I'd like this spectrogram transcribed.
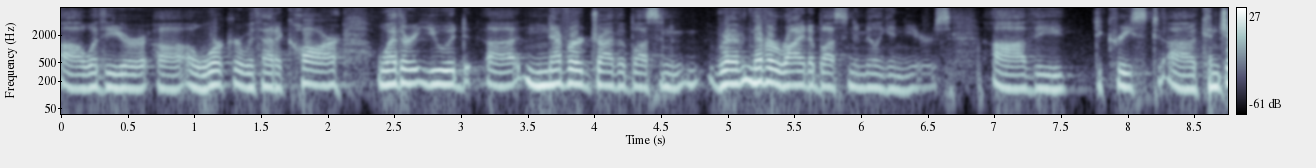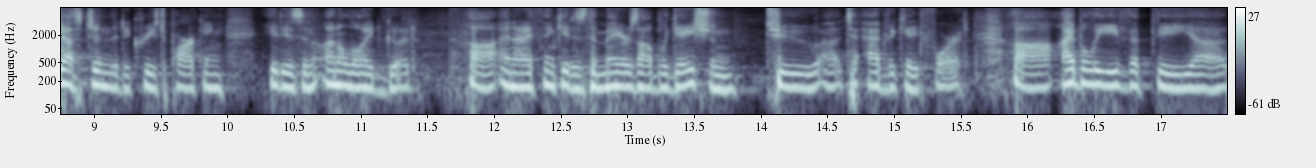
uh, whether you're uh, a worker without a car, whether you would uh, never drive a bus, in, never ride a bus in a million years. Uh, The decreased congestion, the decreased parking, it is an unalloyed good. Uh, and I think it is the mayor's obligation to, uh, to advocate for it. Uh, I believe that the, uh,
